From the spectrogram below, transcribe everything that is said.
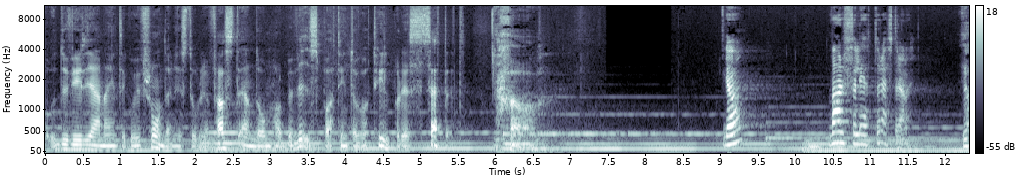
Och du vill gärna inte gå ifrån den historien fast ändå de har bevis på att det inte har gått till på det sättet. Ja. Ja. Varför letar du efter henne? Ja,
